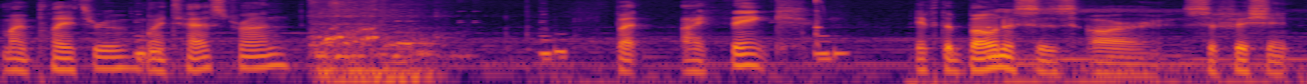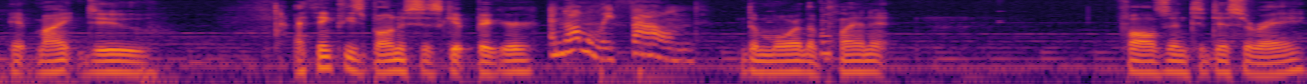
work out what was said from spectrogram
My playthrough, my test run. But I think if the bonuses are sufficient, it might do. I think these bonuses get bigger. Anomaly found. The more the planet falls into disarray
